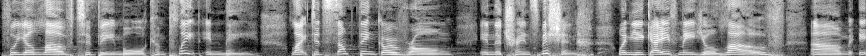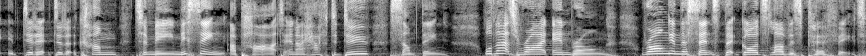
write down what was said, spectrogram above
for your love to be more complete in me. Like, did something go wrong in the transmission? when you gave me your love, um, it, did, it, did it come to me missing a part and I have to do something? Well, that's right and wrong. Wrong in the sense that God's love is perfect.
